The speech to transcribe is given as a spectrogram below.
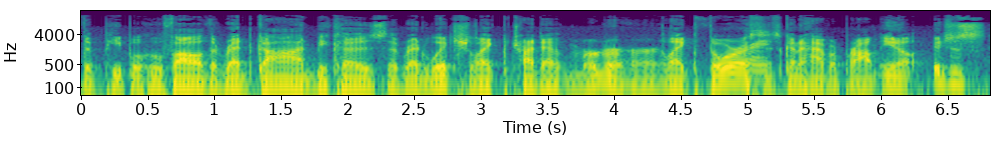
the people who follow the Red God because the Red Witch like tried to murder her. Like Thoros right. is going to have a problem. You know, it just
